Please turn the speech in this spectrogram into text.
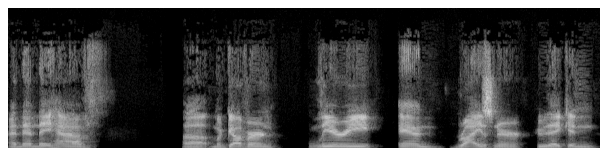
and then they have uh, McGovern, Leary, and Risner, who they can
